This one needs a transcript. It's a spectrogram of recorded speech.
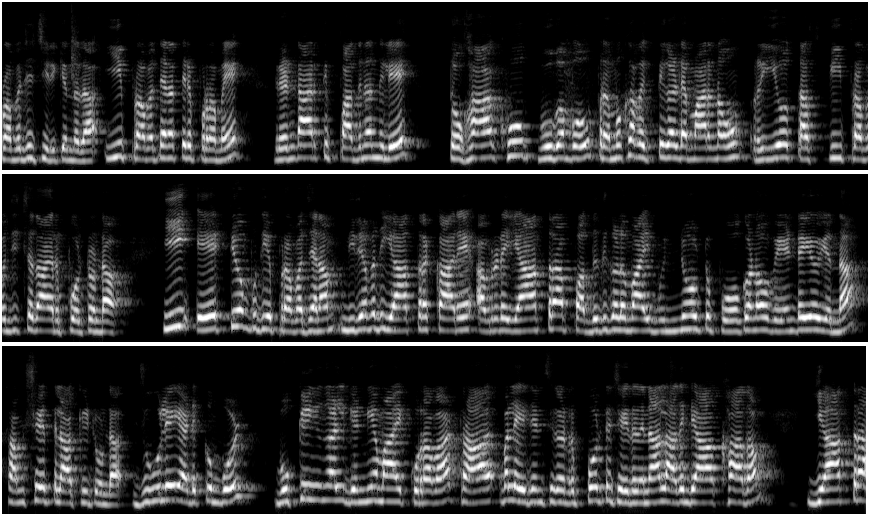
പ്രവചിച്ചിരിക്കുന്നത്. ഈ പ്രവചനത്തിന് പുറമെ രണ്ടായിരത്തി പതിനൊന്നിലെ തൊഹാഖു ഭൂകമ്പവും പ്രമുഖ വ്യക്തികളുടെ മരണവും റിയോ തസ്കി പ്രവചിച്ചതായ റിപ്പോർട്ടുണ്ട്. ഈ ഏറ്റവും പുതിയ പ്രവചനം നിരവധി യാത്രക്കാരെ അവരുടെ യാത്രാ പദ്ധതികളുമായി മുന്നോട്ട് പോകണോ വേണ്ടയോ എന്ന സംശയത്തിലാക്കിയിട്ടുണ്ട്. ജൂലൈ അടുക്കുമ്പോൾ ബുക്കിങ്ങുകൾ ഗണ്യമായ കുറവ്. ട്രാവൽ ഏജൻസികൾ റിപ്പോർട്ട് ചെയ്തതിനാൽ അതിന്റെ ആഘാതം യാത്രാ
